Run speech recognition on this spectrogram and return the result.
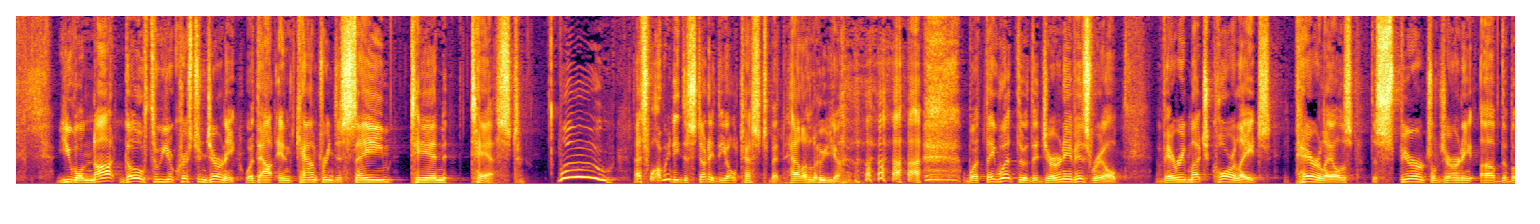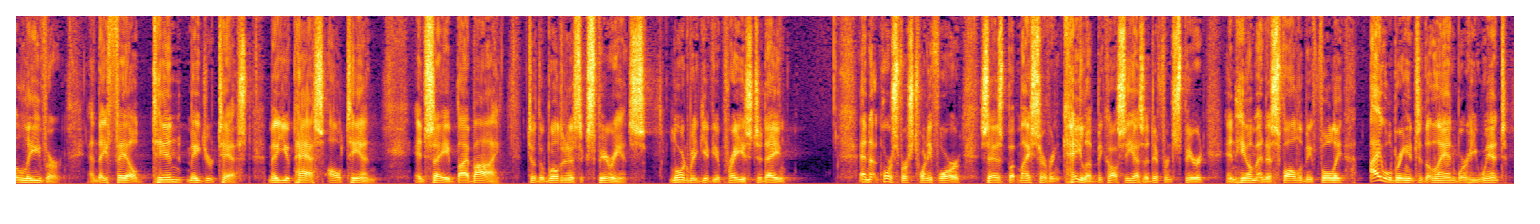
you will not go through your Christian journey without encountering the same 10 tests. Woo! That's why we need to study the Old Testament. Hallelujah. what they went through, the journey of Israel, very much correlates, parallels the spiritual journey of the believer. And they failed 10 major tests. May you pass all 10 and say bye bye to the wilderness experience. Lord, we give you praise today. And of course, verse 24 says, But my servant Caleb, because he has a different spirit in him and has followed me fully, I will bring him to the land where he went,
